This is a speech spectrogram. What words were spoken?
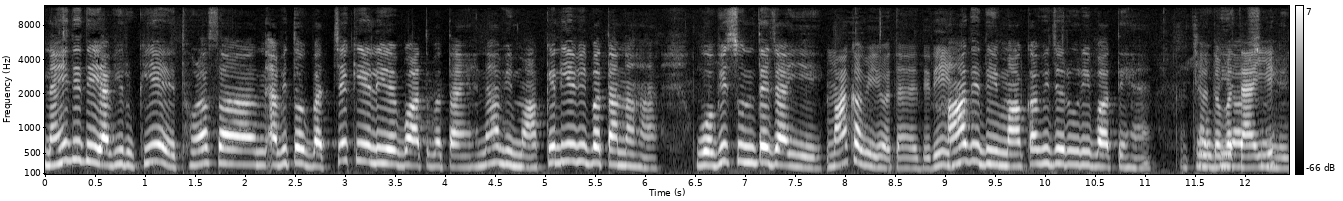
नहीं दीदी अभी रुकिए। थोड़ा सा अभी तो बच्चे के लिए बात बताए हैं ना अभी माँ के लिए भी बताना है। वो भी सुनते जाइए। माँ का भी होता है दीदी। हाँ दीदी माँ का भी ज़रूरी बातें हैं। अच्छा, तो बताइए।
